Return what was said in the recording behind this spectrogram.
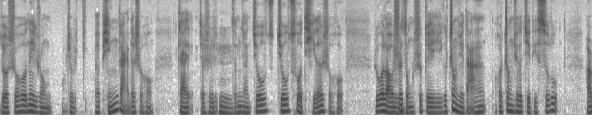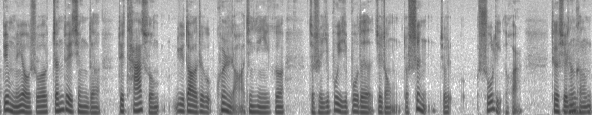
有时候那种就是呃评改的时候，改就是怎么讲纠纠错题的时候，如果老师总是给一个正确答案或正确的解题思路。而并没有说针对性的对他所遇到的这个困扰啊进行一个就是一步一步的这种就顺就是梳理的话，这个学生可能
